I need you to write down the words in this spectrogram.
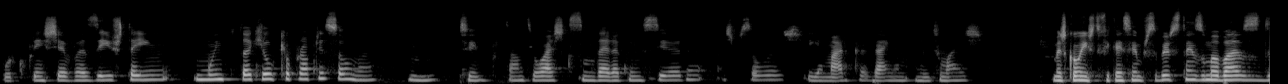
porque preencher vazios tem muito daquilo que eu própria sou, não é? Uhum. Sim. Portanto, eu acho que se me der a conhecer, as pessoas e a marca ganham muito mais. Mas com isto fiquei sem perceber se tens uma base de,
